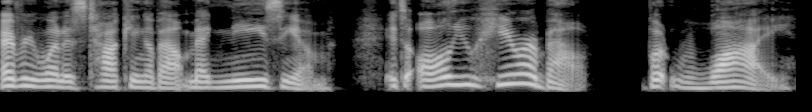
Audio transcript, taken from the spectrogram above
Everyone is talking about magnesium. It's all you hear about. But why?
